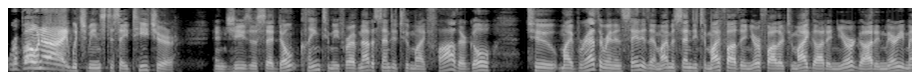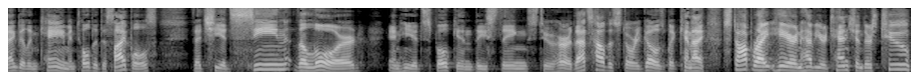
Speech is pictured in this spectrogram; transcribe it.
Rabboni, which means to say teacher. And Jesus said, Don't cling to me, for I have not ascended to my Father. Go to my brethren and say to them, I'm ascending to my Father and your Father, to my God and your God. And Mary Magdalene came and told the disciples that she had seen the Lord and he had spoken these things to her. That's how the story goes. But can I stop right here and have your attention? There's two,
